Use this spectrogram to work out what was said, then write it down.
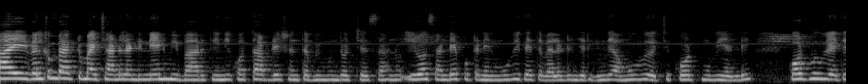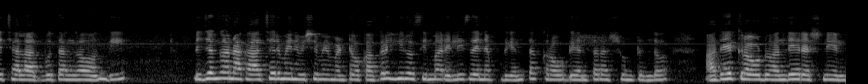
Hi welcome back to my channel అండి. నేను మీ భారతిని కొత్త అప్డేషన్తో మీ ముందు వచ్చేసాను. ఈరోజు సండే పూట నేను మూవీకి అయితే వెళ్ళడం జరిగింది. ఆ మూవీ వచ్చి కోర్ట్ మూవీ అండి. కోర్ట్ మూవీ అయితే చాలా అద్భుతంగా ఉంది. నిజంగా నాకు ఆశ్చర్యమైన విషయం ఏమంటే ఒక అగ్ర హీరో సినిమా రిలీజ్ అయినప్పుడు ఎంత క్రౌడ్ ఎంత రష్ ఉంటుందో అదే క్రౌడ్ అదే రష్ నేను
